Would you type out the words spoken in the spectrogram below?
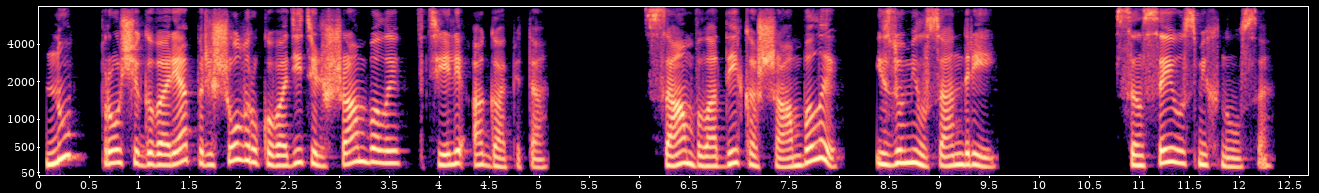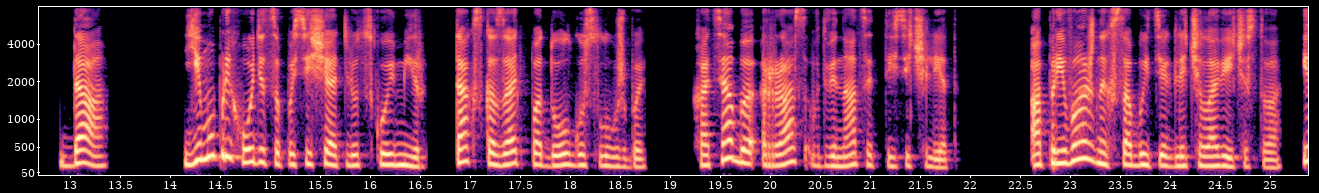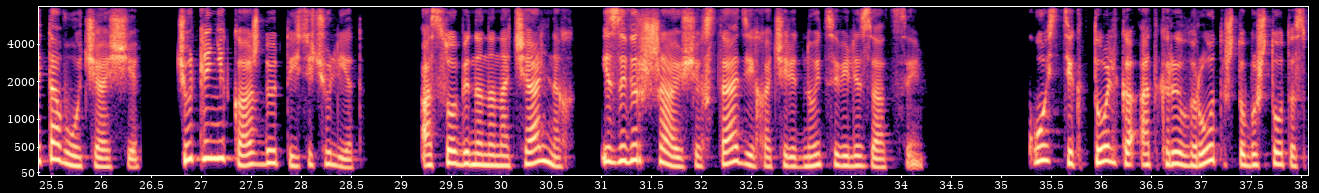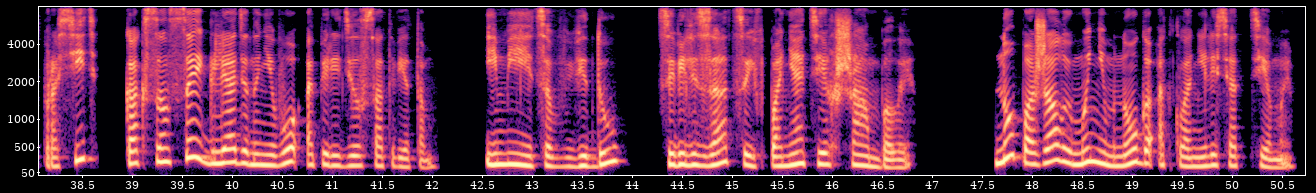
«Ну, проще говоря, пришел руководитель Шамбалы в теле Агапита». «Сам владыка Шамбалы?» – изумился Андрей. Сенсей усмехнулся. Да, ему приходится посещать людской мир, так сказать, по долгу службы, хотя бы раз в 12 тысяч лет. а при важных событиях для человечества и того чаще, чуть ли не каждую тысячу лет, особенно на начальных и завершающих стадиях очередной цивилизации. Костик только открыл рот, чтобы что-то спросить, как сенсей, глядя на него, опередил с ответом. Имеется в виду цивилизации в понятиях Шамбалы. Но, пожалуй, мы немного отклонились от темы.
